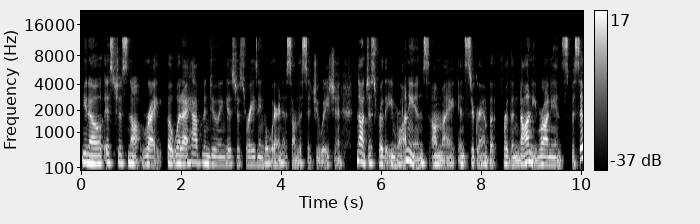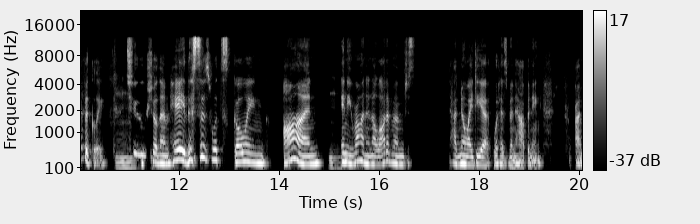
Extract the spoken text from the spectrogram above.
you know it's just not right but what i have been doing is just raising awareness on the situation not just for the iranians on my instagram but for the non-iranians specifically mm-hmm. to show them hey this is what's going on mm-hmm. in iran and a lot of them just had no idea what has been happening I,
